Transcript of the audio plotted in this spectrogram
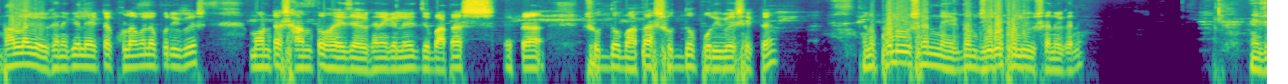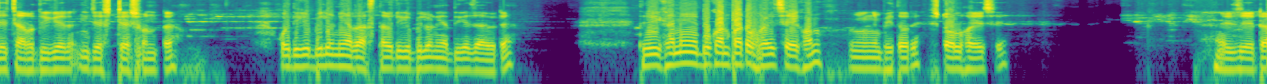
ভালো লাগে ওখানে গেলে একটা খোলামেলা পরিবেশ, মনটা শান্ত হয়ে যায় ওখানে গেলে যে বাতাস, একটা শুদ্ধ বাতাস, শুদ্ধ পরিবেশ একটা। এখানে পলিউশন নেই, একদম জিরো পলিউশন ওখানে। এই যে চারদিকের যে স্টেশনটা। ওইদিকে বিলোনিয়ার রাস্তা, ওইদিকে বিলোনিয়ার দিকে যায় ওটা তো এইখানে দোকানপাটও হয়েছে এখন ভিতরে স্টল হয়েছে। এই যে এটা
